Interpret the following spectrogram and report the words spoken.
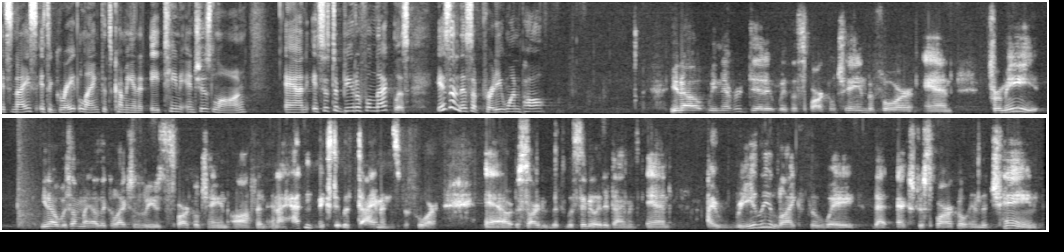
It's nice, it's a great length. It's coming in at 18 inches long and it's just a beautiful necklace. Isn't this a pretty one, Paul? You know, we never did it with a sparkle chain before. And for me, you know, with some of my other collections, we use the sparkle chain often, and I hadn't mixed it with diamonds before, and or, sorry, with, with simulated diamonds. And I really like the way that extra sparkle in the chain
